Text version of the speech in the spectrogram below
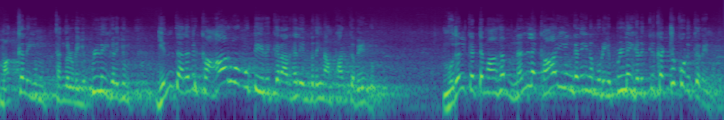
மக்களையும் தங்களுடைய பிள்ளைகளையும் எந்த அளவிற்கு ஆர்வமூட்டி இருக்கிறார்கள் என்பதை நாம் பார்க்க வேண்டும். முதல் கட்டமாக நல்ல காரியங்களை நம்முடைய பிள்ளைகளுக்கு கற்றுக் கொடுக்க வேண்டும்.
